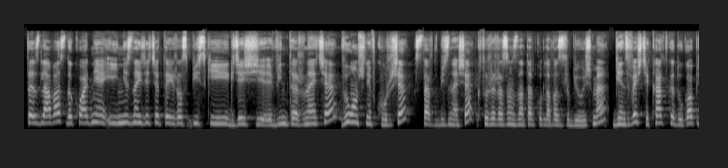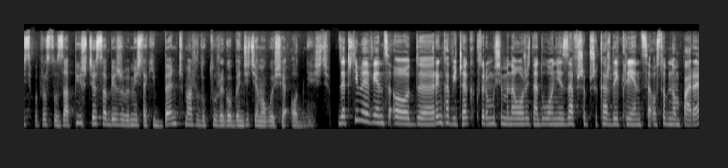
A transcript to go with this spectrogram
To jest dla Was, dokładnie i nie znajdziecie tej rozpiski gdzieś w internecie, wyłącznie w kursie Start w Biznesie, który razem z Natalką dla Was zrobiłyśmy. Więc weźcie kartkę, długopis po prostu zapiszcie sobie, żeby mieć taki benchmark, do którego będziecie mogły się odnieść. Zacznijmy więc od rękawiczek, które musimy nałożyć na dłonie zawsze przy każdej klientce osobną parę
